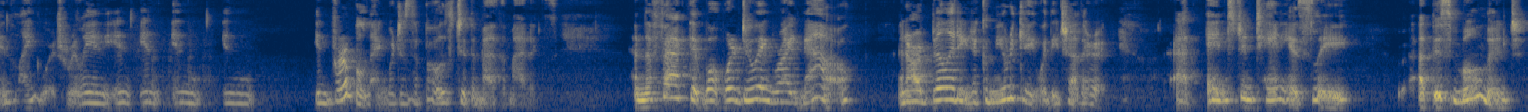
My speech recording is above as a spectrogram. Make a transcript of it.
in language, really, in, in, in, in, in verbal language as opposed to the mathematics. And the fact that what we're doing right now and our ability to communicate with each other at instantaneously at this moment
